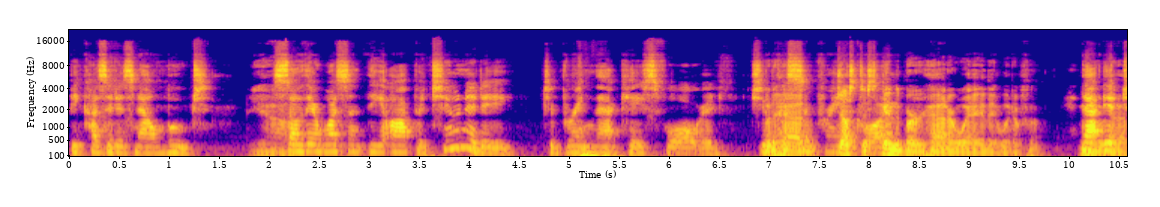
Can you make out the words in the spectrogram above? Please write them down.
because it is now moot. Yeah. So there wasn't the opportunity to bring that case forward to but the had Supreme Justice Court. Ginsburg had her way, they would have. That it-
